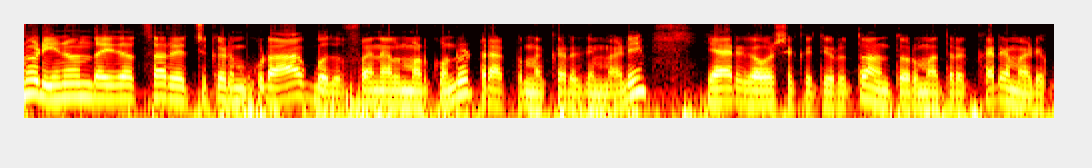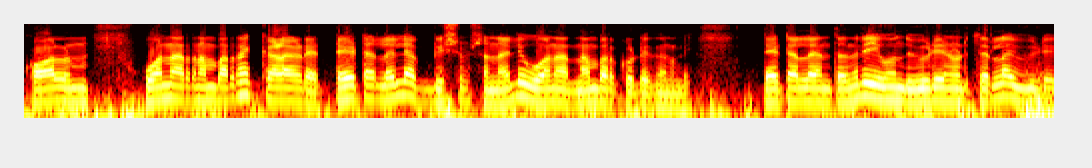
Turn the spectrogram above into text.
ನೋಡಿ, ಇನ್ನೊಂದು ಐದು ಹತ್ತು ಸಾವಿರ ಹೆಚ್ಚು ಕಡಿಮೆ ಕೂಡ ಆಗ್ಬೋದು. ಫೈನಲ್ ಮಾಡಿಕೊಂಡು ಟ್ರ್ಯಾಕ್ಟ್ರನ್ನ ಖರೀದಿ ಮಾಡಿ ಯಾರಿಗೆ ಅವಶ್ಯಕತೆ ಇರುತ್ತೋ ಅಂಥವ್ರು ಮಾತ್ರ ಕರೆ ಮಾಡಿ. ಕಾಲ್ ಓನರ್ ನಂಬರ್ನ ಕೆಳಗಡೆ ಟೈಟಲಲ್ಲಿ ಡಿಸ್ಕ್ರಿಪ್ಷನಲ್ಲಿ ಓನರ್ ನಂಬರ್ ಕೊಟ್ಟಿದೆ ನೋಡಿ. ಟೈಟಲ್ ಅಂತಂದರೆ ಈ ಒಂದು ವಿಡಿಯೋ ನೋಡ್ತಿರಲ್ಲ ವಿಡಿಯೋ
